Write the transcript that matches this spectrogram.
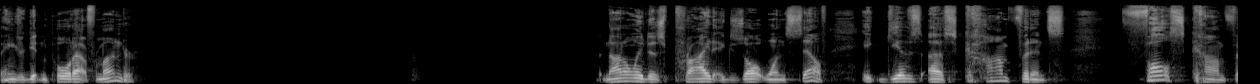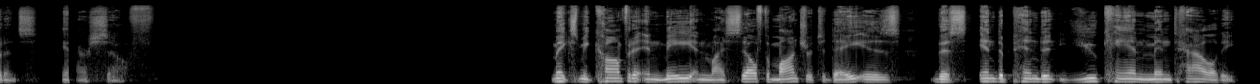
Things are getting pulled out from under. But not only does pride exalt oneself, it gives us confidence, false confidence in ourselves. Makes me confident in me and myself. The mantra today is this independent, you can mentality.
